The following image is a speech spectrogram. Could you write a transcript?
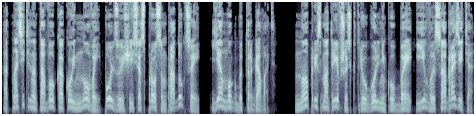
относительно того, какой новой, пользующейся спросом продукцией я мог бы торговать". Но присмотревшись к треугольнику BI, вы сообразите,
